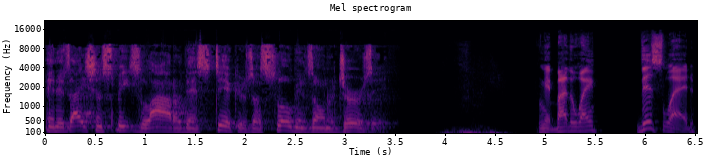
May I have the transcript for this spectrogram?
And his action speaks louder than stickers or slogans on a jersey. Okay, by the way, this led,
